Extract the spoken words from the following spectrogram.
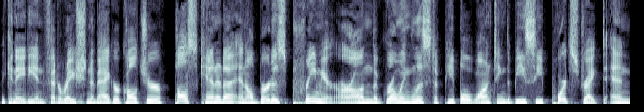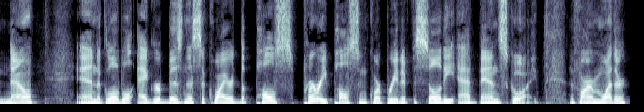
The Canadian Federation of Agriculture, Pulse Canada, and Alberta's Premier are on the growing list of people wanting the BC port strike to end now. And a global agribusiness acquired the Pulse Prairie Pulse Incorporated facility at Vanscoy. The farm weather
